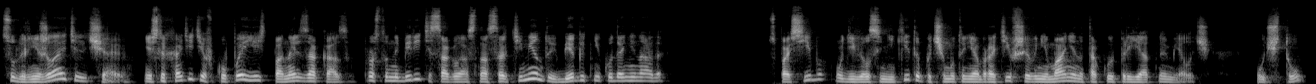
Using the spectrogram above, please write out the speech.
«Сударь, не желаете ли чаю? Если хотите, в купе есть панель заказов. Просто наберите согласно ассортименту и бегать никуда не надо». «Спасибо», – удивился Никита, почему-то не обративший внимания на такую приятную мелочь. «Учту».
